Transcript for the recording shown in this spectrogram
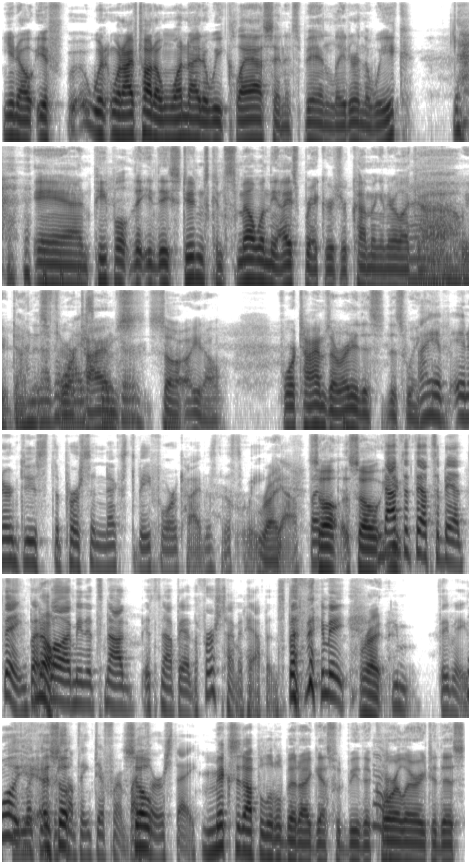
you know, if when when I've taught a one night a week class and it's been later in the week, and people the, the students can smell when the icebreakers are coming, and they're like, Ah, "Oh, we've done this four times, so you know, four times already this this week." I have introduced the person next to me four times this week. Right. Yeah. But so so not you- that that's a bad thing, but No. well, I mean, it's not it's not bad the first time it happens, but they may right. you, they may Well, be yeah, looking for something different so- by Thursday. Mix it up a little bit, I guess, would be the Yeah. corollary to this.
